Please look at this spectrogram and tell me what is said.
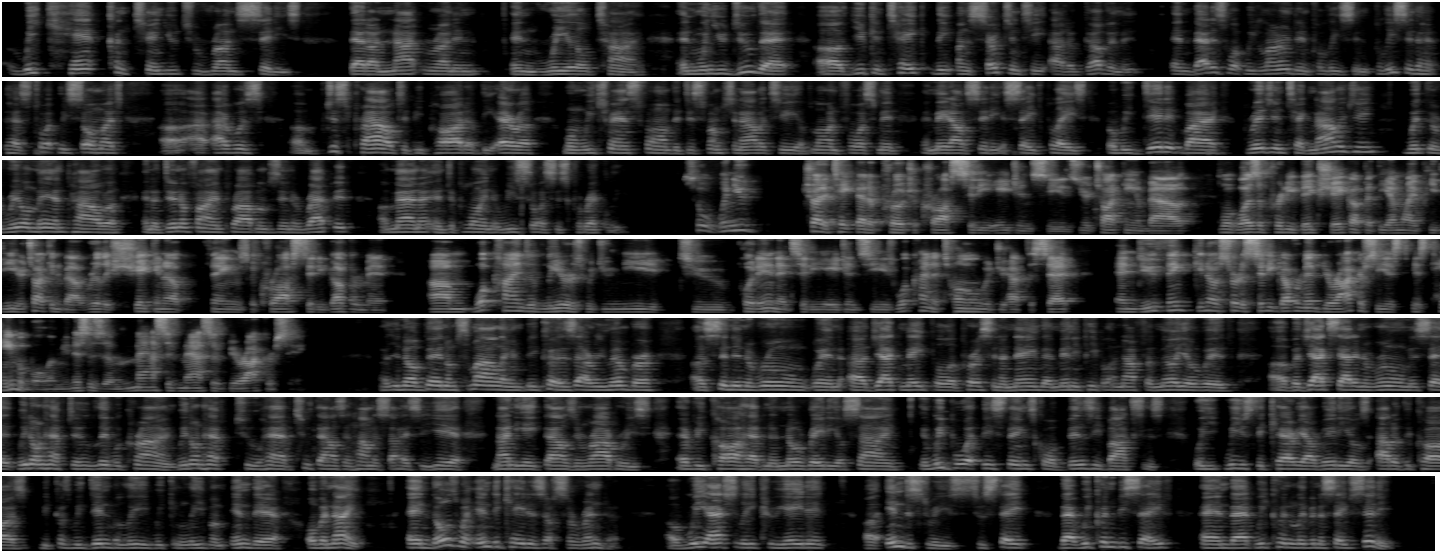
We can't continue to run cities that are not running in real time. And when you do that, uh, you can take the uncertainty out of government. And that is what we learned in policing. Policing has taught me so much. Uh, I, I, was um, just proud to be part of the era when we transformed the dysfunctionality of law enforcement and made our city a safe place. But we did it by bridging technology with the real manpower and identifying problems in a rapid uh, manner and deploying the resources correctly. So when you try to take that approach across city agencies, you're talking about what was a pretty big shakeup at the NYPD. You're talking about really shaking up things across city government. Um, what kinds of leaders would you need to put in at city agencies? What kind of tone would you have to set And do you think, you know, sort of city government bureaucracy is, is tameable? I mean, this is a massive, massive bureaucracy. Uh, you know, Ben, I'm smiling because I remember uh, sitting in the room when uh, Jack Maple, a person, a name that many people are not familiar with, uh, but Jack sat in the room and said, We don't have to live with crime. We don't have to have 2,000 homicides a year, 98,000 robberies, every car having a no radio sign. And we bought these things called Benzie boxes. We, we used to carry our radios out of the cars because we didn't believe we can leave them in there overnight. And those were indicators of surrender. Uh, we actually created uh, industries to state that we couldn't be safe and that we couldn't live in a safe city.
